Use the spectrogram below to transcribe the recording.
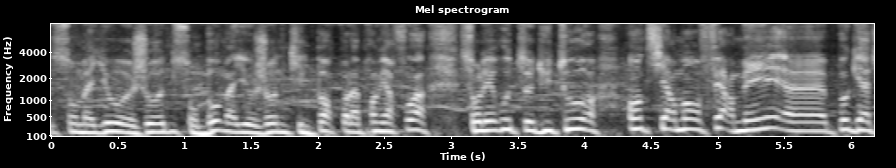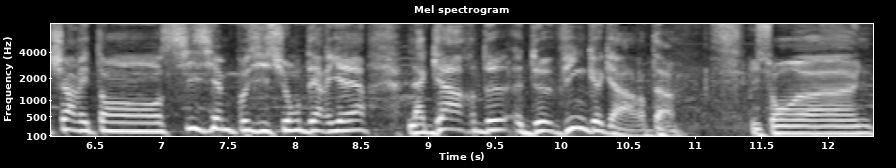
son maillot jaune, son beau maillot jaune qu'il porte pour la première fois sur les routes du Tour, entièrement fermé. Pogachar est en sixième position derrière la garde de Vingegaard. Ils sont une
